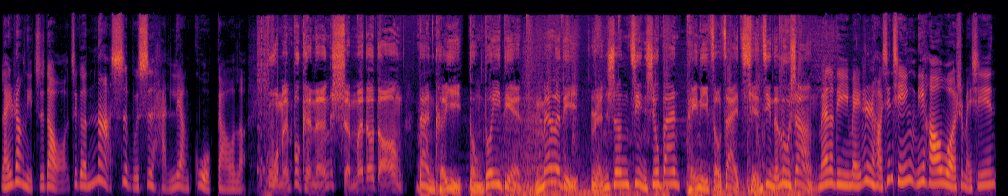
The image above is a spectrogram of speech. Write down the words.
来让你知道哦，这个钠是不是含量过高了。我们不可能什么都懂，但可以懂多一点。Melody 人生进修班，陪你走在前进的路上。Melody 每日好心情，你好，我是美心，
